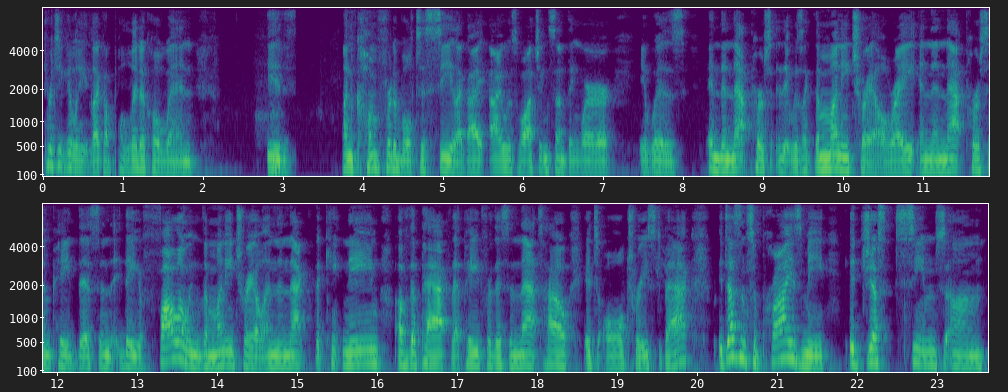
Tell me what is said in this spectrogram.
particularly like a political win, is uncomfortable to see. Like I, I was watching something where it was and then that person it was like the money trail right? And then that person paid this and they are following the money trail and then that the name of the pack that paid for this and that's how it's all traced back. It doesn't surprise me. It just seems um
